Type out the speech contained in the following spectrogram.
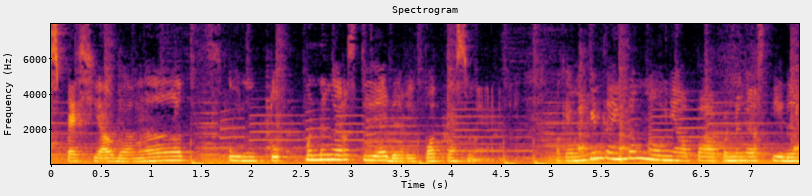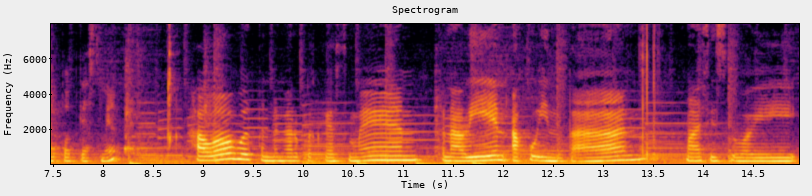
Spesial banget untuk pendengar setia dari Podcastman. Oke, mungkin Kak Intan mau nyapa pendengar setia dari Podcastman? Halo buat pendengar podcast Men. Kenalin, aku Intan, mahasiswi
